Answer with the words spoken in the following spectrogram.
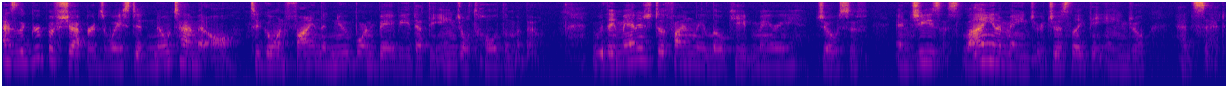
As the group of shepherds wasted no time at all to go and find the newborn baby that the angel told them about, they managed to finally locate Mary, Joseph, and Jesus lying in a manger, just like the angel had said.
